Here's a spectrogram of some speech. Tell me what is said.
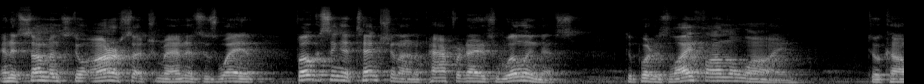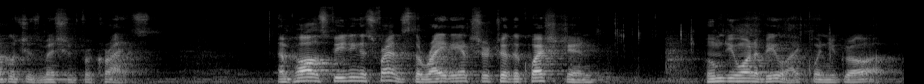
And his summons to honor such men is his way of focusing attention on Epaphroditus' willingness to put his life on the line to accomplish his mission for Christ. And Paul is feeding his friends the right answer to the question whom do you want to be like when you grow up?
